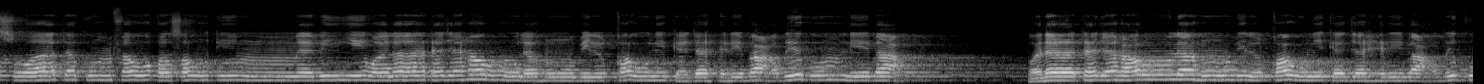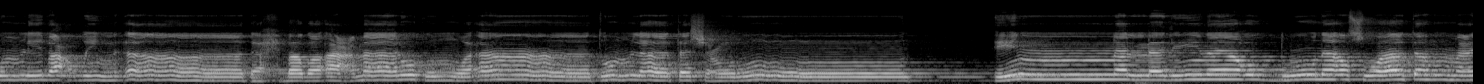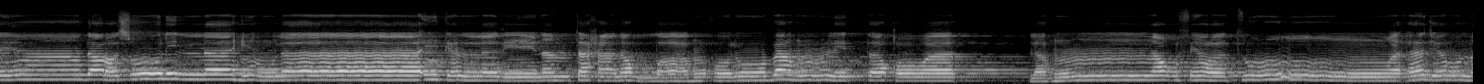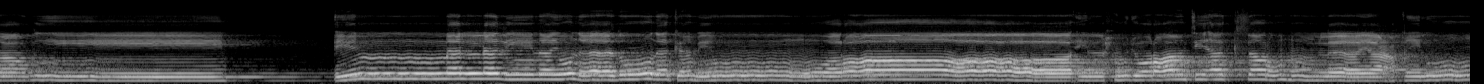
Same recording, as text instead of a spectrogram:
أصواتكم فوق صوت النبي ولا تجهروا له بالقول كجهر بعضكم لبعض. ولا تجهروا له بالقول كجهر بعضكم لبعض. إن تحبط أعمالكم وأنتم لا تشعرون. إن الذين يغضون أصواتهم عند رسول الله أولئك الذين امتحن الله قلوبهم للتقوى. لهم مغفرة وأجر عظيم. إن الذين ينادونك من وراء الحجرات أكثرهم لا يعقلون.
